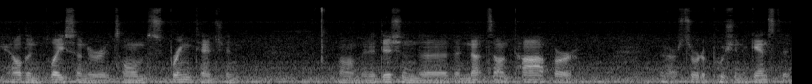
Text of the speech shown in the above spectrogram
be held in place under its own spring tension. Um, in addition, the, the nuts on top are, are sort of pushing against it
